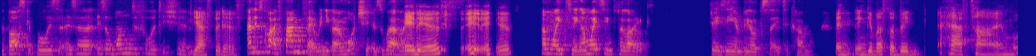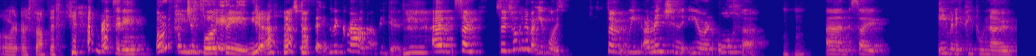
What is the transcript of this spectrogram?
the basketball is, is a is a wonderful addition. yes, it is. And it's quite a fanfare when you go and watch it as well. It isn't is. It is. I'm waiting. I'm waiting for like Jay Z and Beyonce to come. And and give us a big halftime or, or something. I'm ready. Or if I just we'll sit. see. Yeah. just sit in the crowd. That'd be good. Um, so so talking about your boys, so we I mentioned that you're an author. Mhm. Um, so even if people know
